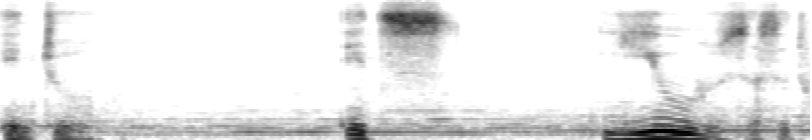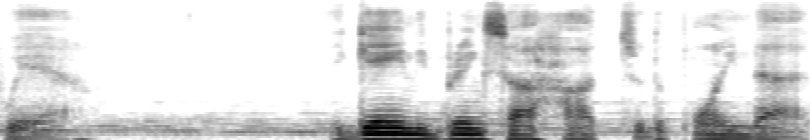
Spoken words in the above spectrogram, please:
into its use, as it were. Again, it brings our heart to the point that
